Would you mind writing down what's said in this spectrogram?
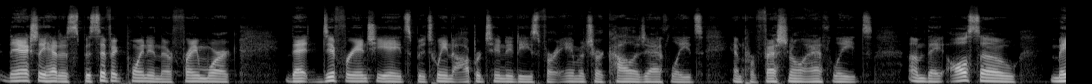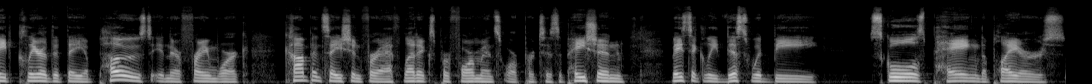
They actually had a specific point in their framework that differentiates between opportunities for amateur college athletes and professional athletes. Um, they also made clear that they opposed in their framework compensation for athletics performance or participation. Basically, this would be schools paying the players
